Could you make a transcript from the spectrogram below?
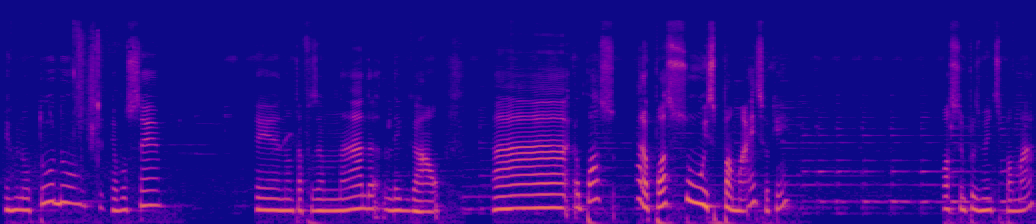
terminou tudo. O que é você? Você não tá fazendo nada. Legal. Ah, eu posso... Cara, eu posso spamar isso aqui? Posso simplesmente spamar?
